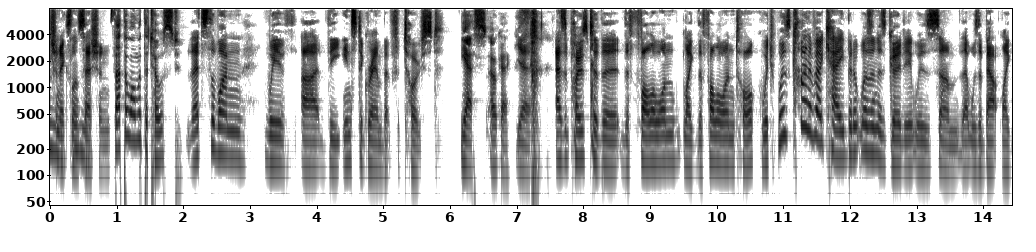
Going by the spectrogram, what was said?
such an excellent session. Is that the one with the toast? That's the one with uh, the Instagram, but for toast. Yes. Okay. Yeah, as opposed to the the follow on, like the follow on talk, which was kind of okay, but it wasn't as good. It was um that was about like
